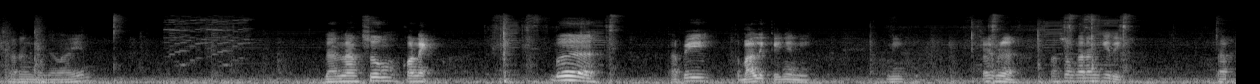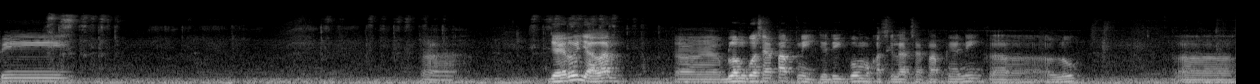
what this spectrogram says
Sekarang gue nyalain. Dan langsung connect. Beh tapi terbalik kayaknya nih. Ini eh benar langsung kanan kiri. Tapi nah gyro jalan. Eh, belum gue setup nih. Jadi gue mau kasih lihat setupnya nih ke lu. Uh,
